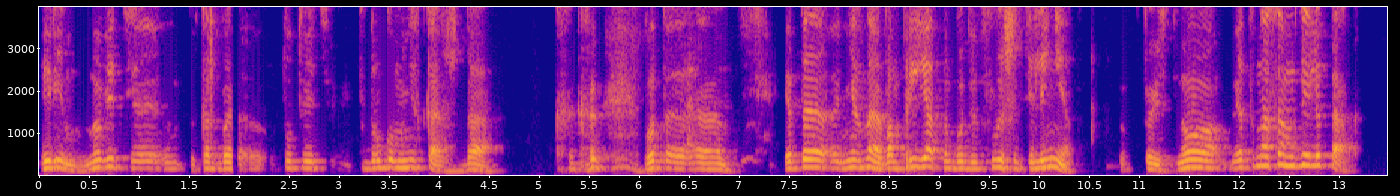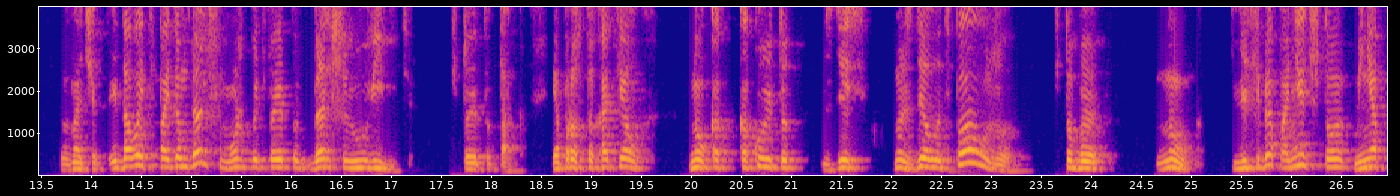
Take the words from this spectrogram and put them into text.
Ирина, ну ведь как бы тут ведь по-другому не скажешь, да. Вот это, не знаю, вам приятно будет слышать или нет. То есть, но это на самом деле так. Значит, и давайте пойдем дальше, может быть, вы это дальше и увидите что это так. Я просто хотел, ну, как, какую-то здесь, ну, сделать паузу, чтобы, ну, для себя понять, что меня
